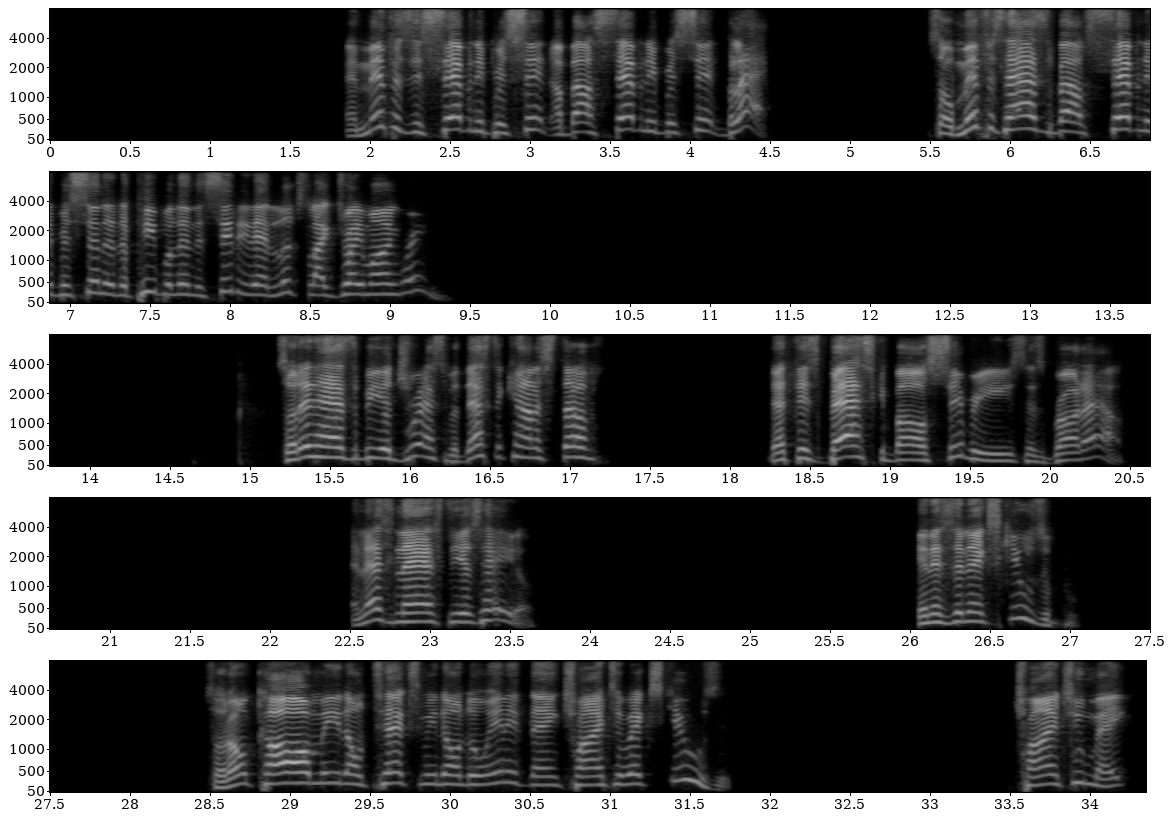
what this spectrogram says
And Memphis is 70%, about 70% black. So Memphis has about 70% of the people in the city that looks like Draymond Green. So that has to be addressed, but that's the kind of stuff that this basketball series has brought out. And that's nasty as hell. And it's inexcusable. So don't call me, don't text me, don't do anything trying to excuse it. Trying to make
